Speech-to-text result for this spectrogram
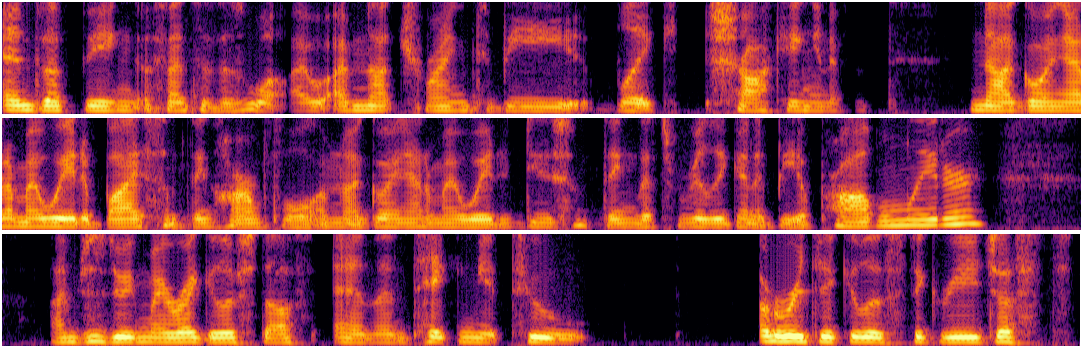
ends up being offensive as well. I, am not trying to be like shocking and if not going out of my way to buy something harmful. I'm not going out of my way to do something that's really going to be a problem later. I'm just doing my regular stuff and then taking it to a ridiculous degree just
